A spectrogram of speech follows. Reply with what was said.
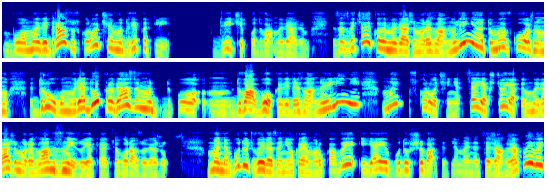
Бо ми відразу скорочуємо дві петлі двічі по два ми в'яжемо. Зазвичай, коли ми в'яжемо регланну лінію, то ми в кожному другому ряду пров'язуємо по два боки від регланної лінії ми скорочення. Це якщо ми в'яжемо реглан знизу, як я цього разу в'яжу. У мене будуть вив'язані окремо рукави, і я їх буду вшивати. Для мене це жах жахливий.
